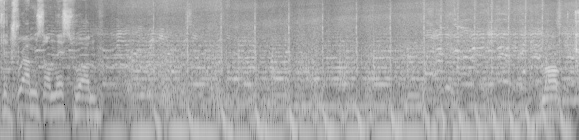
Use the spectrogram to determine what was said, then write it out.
The drums on this one. Mobcast.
